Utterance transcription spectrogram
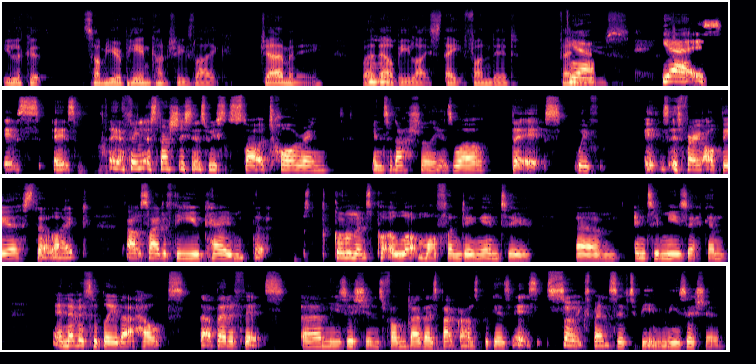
you look at some European countries like Germany, where there'll Mhm. be like state funded Yeah. venues. yeah, it's it's it's. I think especially since we started touring internationally as well, that it's we've it's it's very obvious that like outside of the UK, that governments put a lot more funding into um, into music, and inevitably that helps that benefits uh, musicians from diverse backgrounds because it's so expensive to be a musician.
